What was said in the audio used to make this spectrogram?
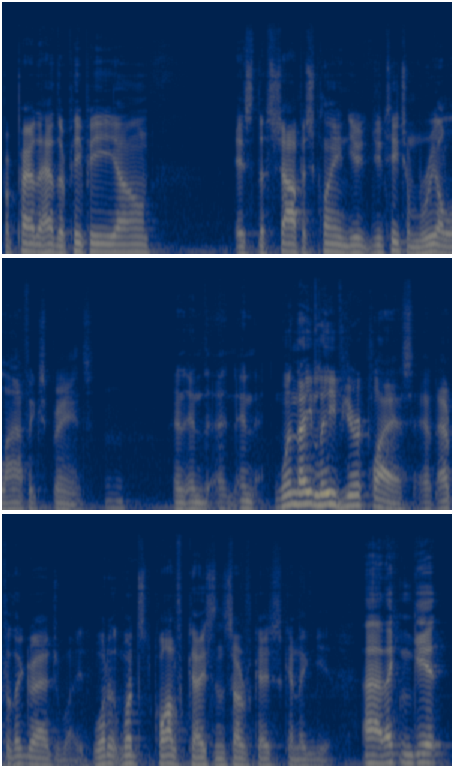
prepared to have their PPE on. It's the shop is clean. You you teach them real life experience. And, and, and, and when they leave your class after they graduate, what what qualifications and certifications can they get? Uh, they can get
